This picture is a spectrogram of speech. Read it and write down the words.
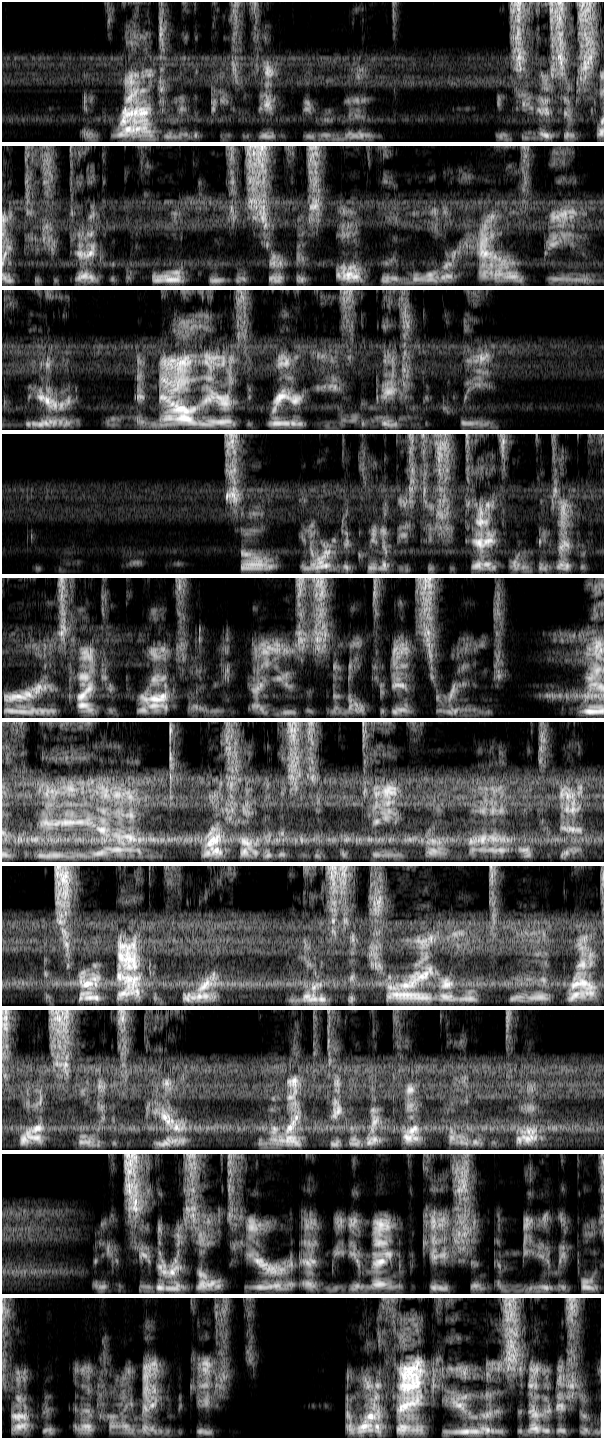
and gradually the piece was able to be removed. You can see there's some slight tissue tags, but the whole occlusal surface of the molar has been cleared, and now there's a greater ease for the patient to clean. So in order to clean up these tissue tags, one of the things I prefer is hydrogen peroxide. I use this in an Ultradent syringe with a um, brush of it. This is obtained from uh, Ultradent. And scrub it back and forth. You'll notice the charring or little uh, brown spots slowly disappear. Then I like to take a wet cotton pellet over top. And you can see the result here at medium magnification, immediately post-operative, and at high magnifications. I want to thank you. This is another edition of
